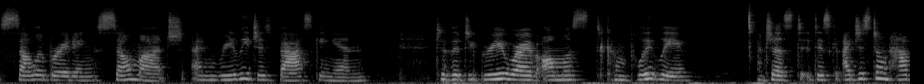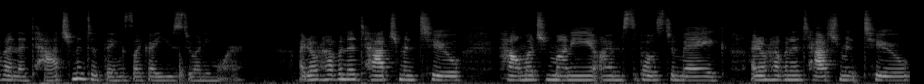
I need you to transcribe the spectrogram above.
celebrating so much and really just basking in to the degree where I've almost completely just dis- I just don't have an attachment to things like I used to anymore. I don't have an attachment to how much money I'm supposed to make. I don't have an attachment to,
